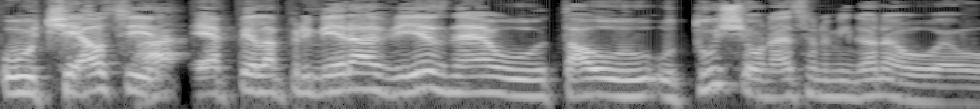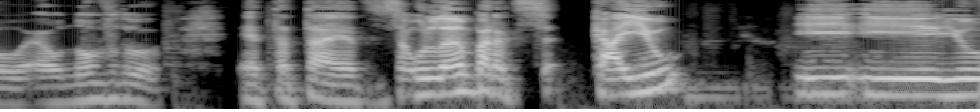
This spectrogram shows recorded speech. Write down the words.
O Chelsea Ah. é pela primeira vez, né? O tal o, o Tuchel, né? Se eu não me engano, é o, é o, é o novo do. É, tá, tá, é- o Lampard caiu e, e, e o,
